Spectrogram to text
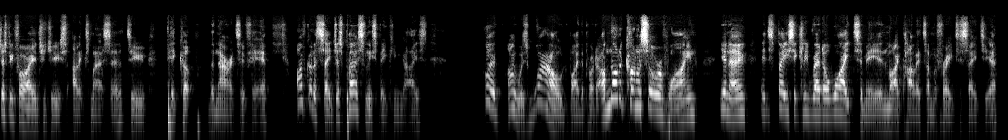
just before I introduce Alex Mercer to pick up the narrative here, I've got to say, just personally speaking, guys, I, I was wowed by the product. I'm not a connoisseur of wine. You know, it's basically red or white to me in my palate, I'm afraid to say to you.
